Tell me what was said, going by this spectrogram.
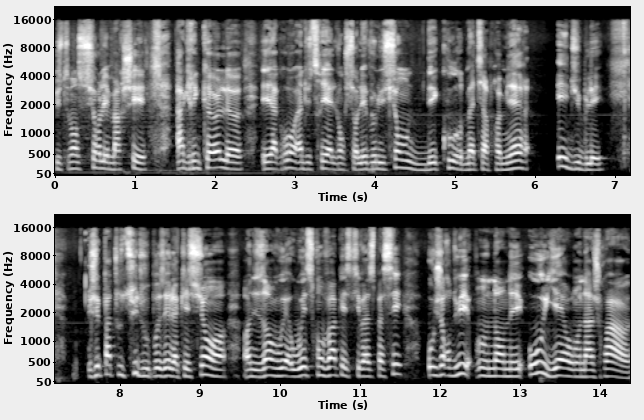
justement sur les marchés agricoles et agro-industriels, donc sur l'évolution des cours de matières premières et du blé. Je vais pas tout de suite vous poser la question hein, en disant où, est-ce qu'on va, qu'est-ce qui va se passer? Aujourd'hui, on en est où? Hier, on a, je crois, euh,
